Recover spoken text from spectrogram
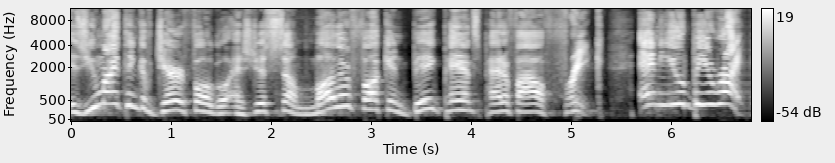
is you might think of Jared Fogle as just some motherfucking big pants pedophile freak, and you'd be right.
